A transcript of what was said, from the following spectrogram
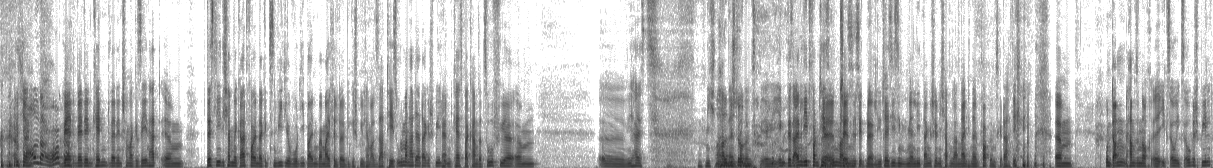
Alter Rocker. Wer, wer, den kennt, wer den schon mal gesehen hat, ähm, das Lied, ich habe mir gerade vorhin, da gibt es ein Video, wo die beiden bei Maifeld Derby gespielt haben. Also da hat T.S. Ullmann hat ja da gespielt ja. und Casper kam dazu für, ähm, äh, wie heißt's? Nicht eine halbe Stunde. Äh, das eine Lied von T.S. äh, Ullmann. Jay-Z singt mir ein Lied. Jay-Z singt mir ein Lied, Dankeschön. Ich habe nur an 99 Problems gedacht. ähm, und dann haben sie noch äh, XOXO gespielt.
